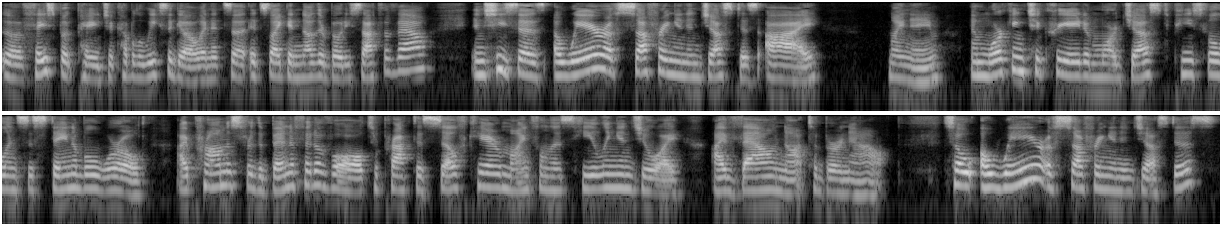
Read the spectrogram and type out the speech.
uh, Facebook page a couple of weeks ago, and it's a, it's like another Bodhisattva vow, and she says, "Aware of suffering and injustice, I, my name, am working to create a more just, peaceful, and sustainable world. I promise for the benefit of all to practice self care, mindfulness, healing, and joy. I vow not to burn out. So, aware of suffering and injustice,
